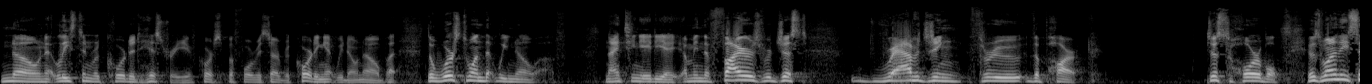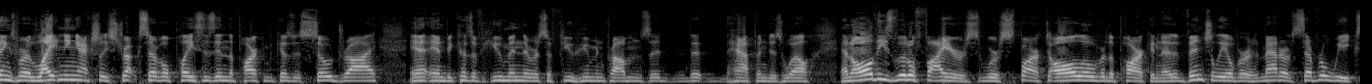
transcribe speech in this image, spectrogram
known, at least in recorded history. Of course, before we started recording it, we don't know, but the worst one that we know of, 1988. I mean, the fires were just ravaging through the park. Just horrible. It was one of these things where lightning actually struck several places in the park, and because it's so dry and, and, because of human, there was a few human problems that, that happened as well. And all these little fires were sparked all over the park, and eventually, over a matter of several weeks,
